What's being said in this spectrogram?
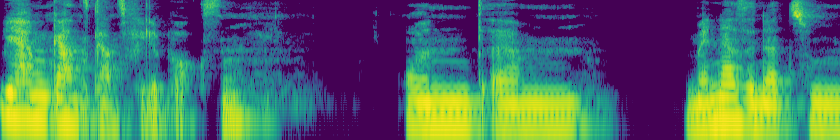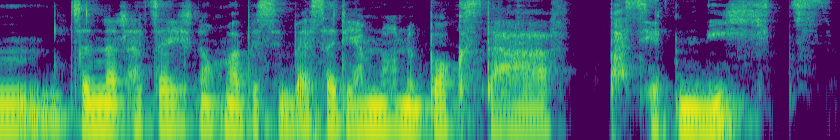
Wir haben ganz, ganz viele Boxen. Und ähm, Männer sind da, zum, sind da tatsächlich noch mal ein bisschen besser. Die haben noch eine Box, da passiert nichts.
